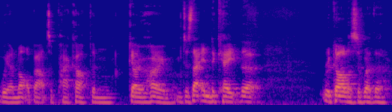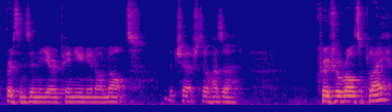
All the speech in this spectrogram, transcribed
We are not about to pack up and go home. Does that indicate that, regardless of whether Britain's in the European Union or not, the church still has a crucial role to play?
